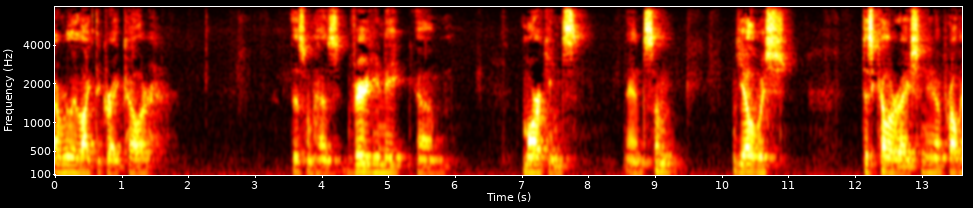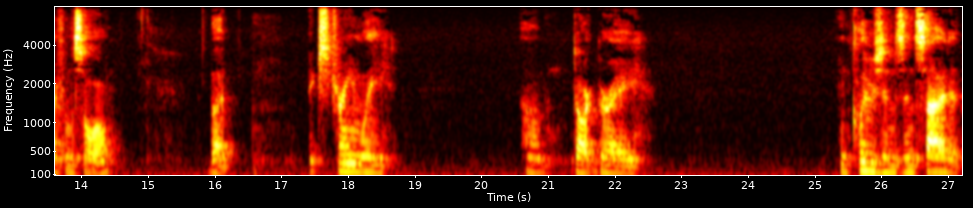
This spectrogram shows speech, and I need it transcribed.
I really like the gray color. This one has very unique um, markings and some yellowish discoloration, you know, probably from the soil, but extremely um, dark gray inclusions inside it.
